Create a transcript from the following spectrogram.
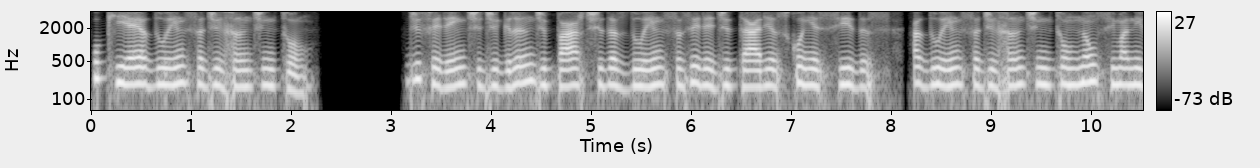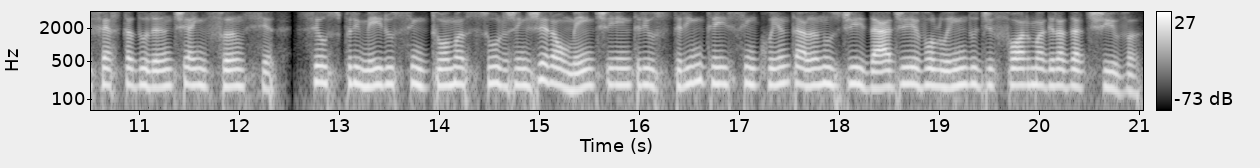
O que é a doença de Huntington? Diferente de grande parte das doenças hereditárias conhecidas, a doença de Huntington não se manifesta durante a infância, seus primeiros sintomas surgem geralmente entre os 30 e 50 anos de idade, evoluindo de forma gradativa.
